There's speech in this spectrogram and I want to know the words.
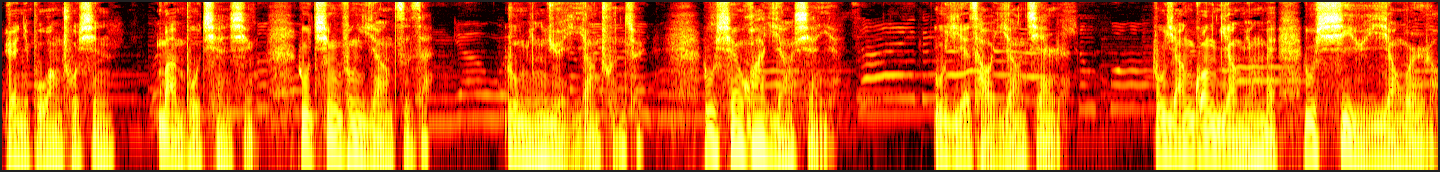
愿你不忘初心，漫步前行，如清风一样自在，如明月一样纯粹，如鲜花一样鲜艳，如野草一样坚韧，如阳光一样明媚，如细雨一样温柔。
